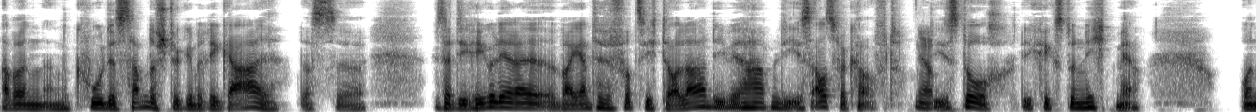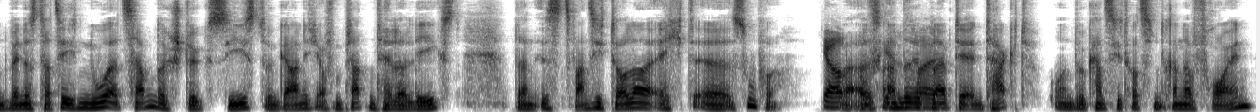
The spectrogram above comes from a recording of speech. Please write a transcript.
aber ein, ein cooles Sammlerstück im Regal. Das, äh, wie gesagt, die reguläre Variante für 40 Dollar, die wir haben, die ist ausverkauft. Ja. Die ist durch. Die kriegst du nicht mehr. Und wenn du es tatsächlich nur als Sammlerstück siehst und gar nicht auf den Plattenteller legst, dann ist 20 Dollar echt äh, super. Ja, Weil alles andere Fall. bleibt ja intakt und du kannst dich trotzdem dran erfreuen.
